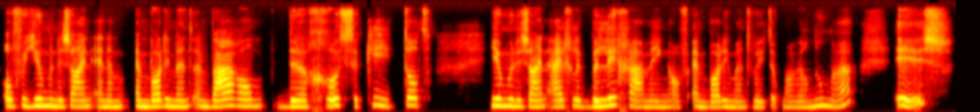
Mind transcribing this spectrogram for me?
Over human design en embodiment. En waarom de grootste key tot human design eigenlijk belichaming of embodiment, hoe je het ook maar wil noemen, is.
